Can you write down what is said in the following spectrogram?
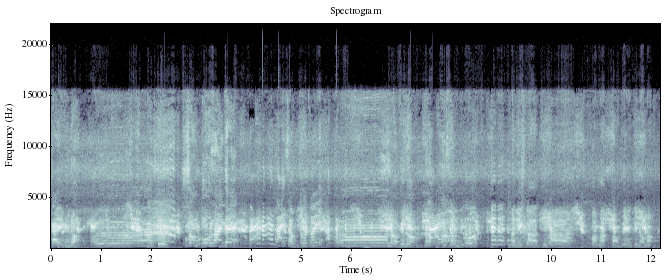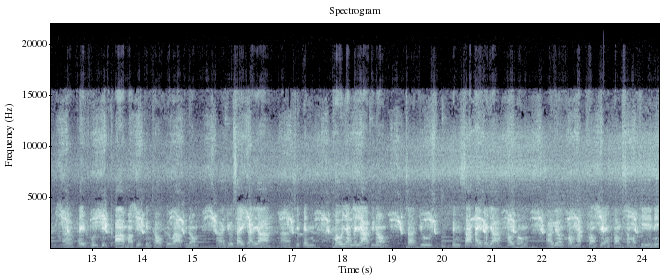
ไก่พี่น้องเออตู้ สองตัวลายแท้ลายสองตัวถอยโอ้ดอกพี่น้องลายสองตัว อันนี้ก็ที่ว่าความหักความเพลงพี่น้องเนาะเอ่อไปพุ่นกินปลามาพี่กินข้าวคือว่าพี่น้องอ่าอยู่ใส่กะยาอ่าสิเป็นเผาหยังกะยาพี่น้องจะอยู่เป็นซาดใดกะยาเฮาต้องอ่าเรื่องความหักความเพลงความสามัคคีนี่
